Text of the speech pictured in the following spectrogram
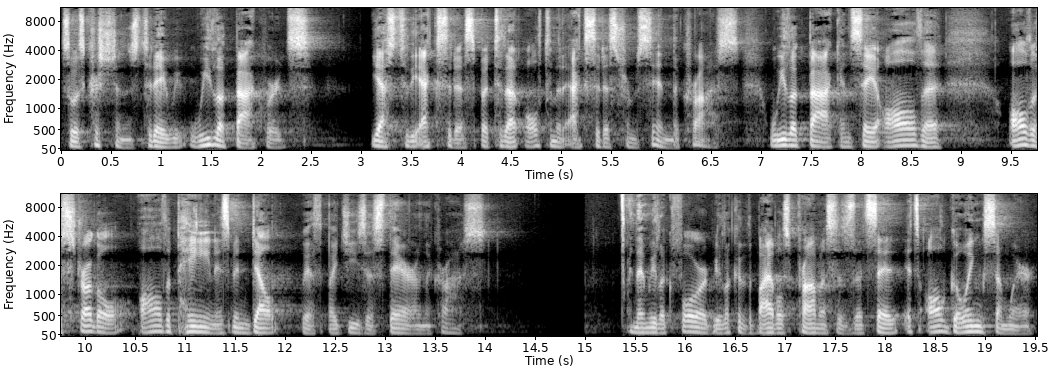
So as Christians today, we, we look backwards, yes, to the Exodus, but to that ultimate Exodus from sin, the cross. We look back and say all the, all the struggle, all the pain has been dealt with by Jesus there on the cross. And then we look forward, we look at the Bible's promises that say it's all going somewhere.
